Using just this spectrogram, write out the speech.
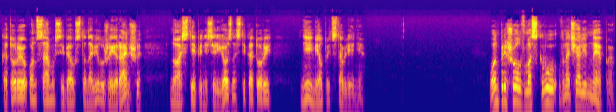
которую он сам у себя установил уже и раньше, но о степени серьезности которой не имел представления. Он пришел в Москву в начале НЭПа,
